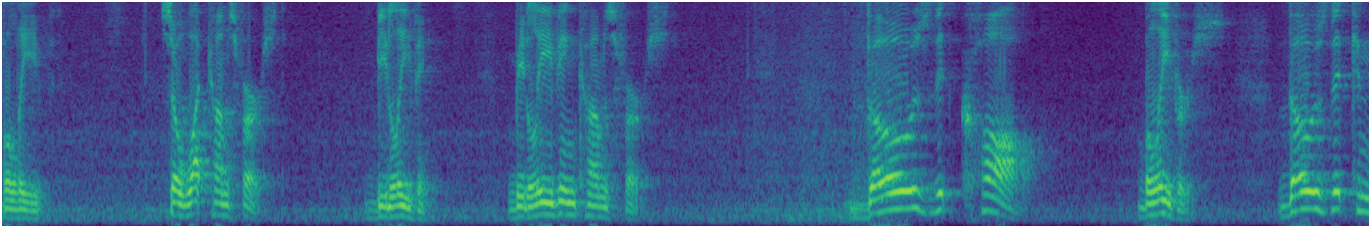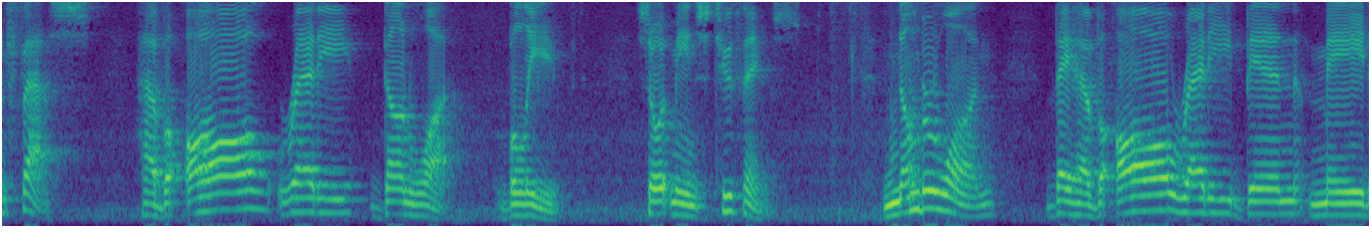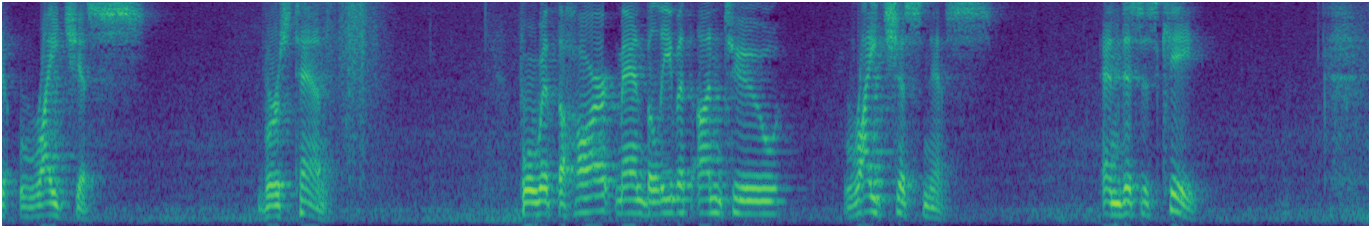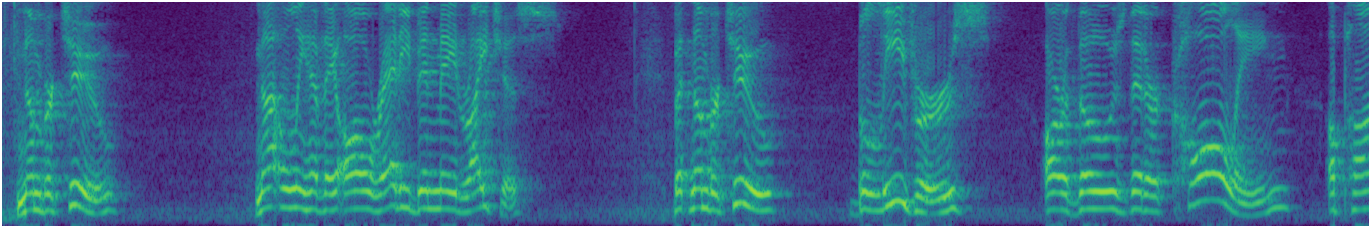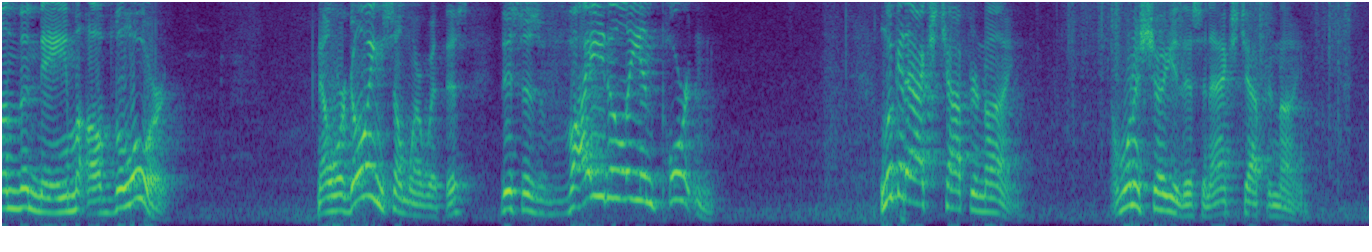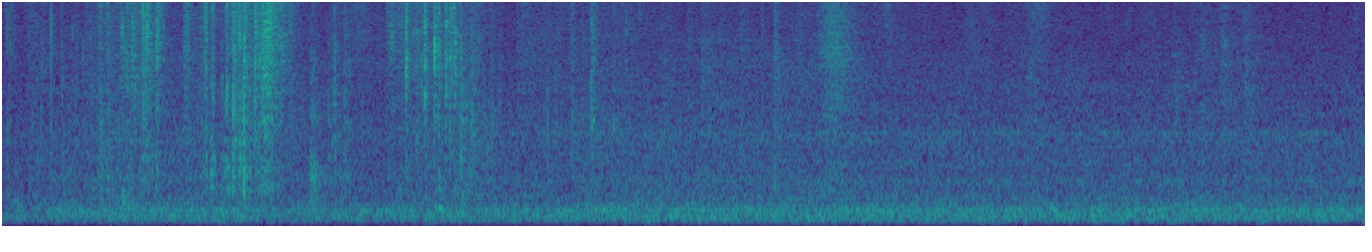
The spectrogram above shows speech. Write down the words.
believed. So, what comes first? Believing. Believing comes first. Those that call, believers, those that confess, have already done what? Believed. So it means two things. Number one, they have already been made righteous. Verse 10 For with the heart man believeth unto righteousness. And this is key. Number two, not only have they already been made righteous, but number two, believers are those that are calling upon the name of the Lord. Now we're going somewhere with this. This is vitally important. Look at Acts chapter 9. I want to show you this in Acts chapter 9.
